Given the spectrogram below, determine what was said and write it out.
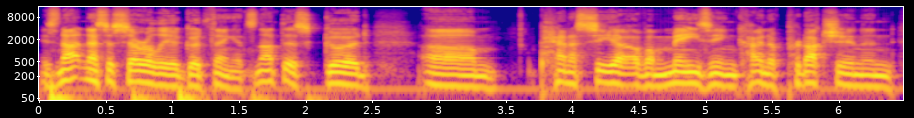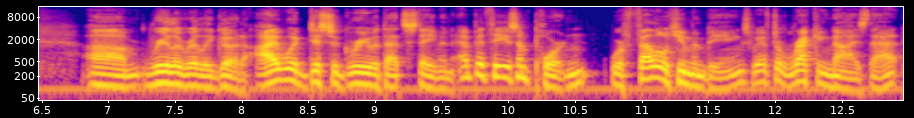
is not necessarily a good thing. It's not this good um, panacea of amazing kind of production and um, really, really good. I would disagree with that statement. Empathy is important. We're fellow human beings. We have to recognize that,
